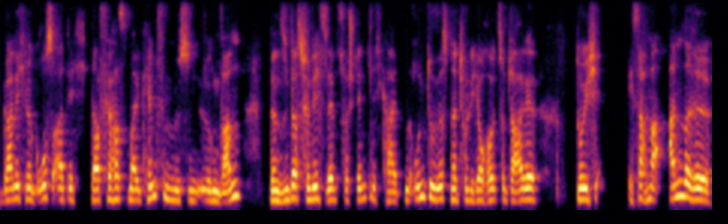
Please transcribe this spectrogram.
gar nicht mehr großartig dafür hast, mal kämpfen müssen irgendwann, dann sind das für dich Selbstverständlichkeiten. Und du wirst natürlich auch heutzutage durch, ich sag mal, andere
